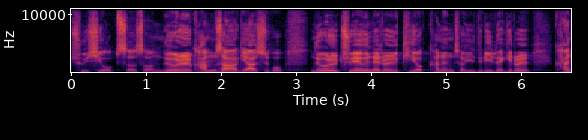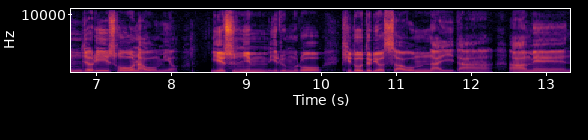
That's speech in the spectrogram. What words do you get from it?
주시옵소서. 늘 감사하게 하시고 늘 주의 은혜를 기억하는 저희들이 되기를 간절히 소원하오며 예수님 이름으로 기도드렸사옵나이다. 아멘.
